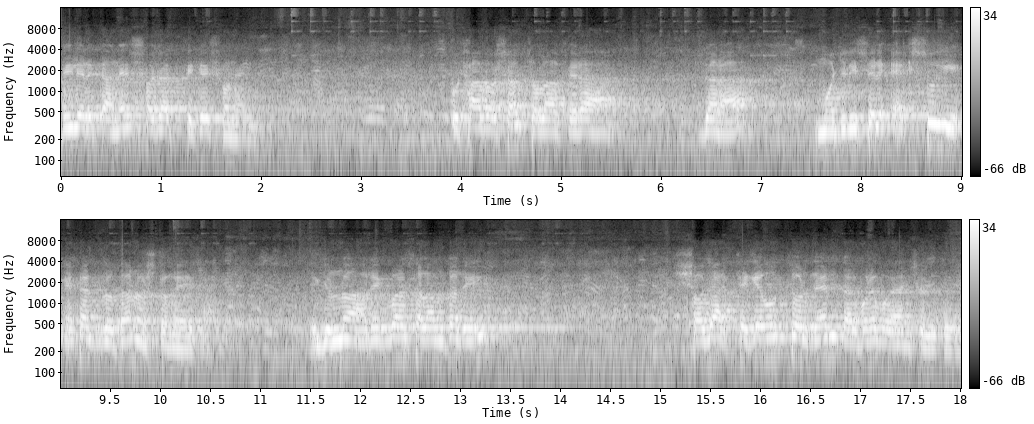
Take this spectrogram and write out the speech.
দিলের কানে সজাগ থেকে শোনেন। উঠা বসা চলাফেরা দ্বারা মজলিসের একশোই একাগ্রতা নষ্ট হয়ে যায়। এই জন্য আরেকবার সালামটা দেই সজাগ থেকে উত্তর দেন তারপরে বয়ান শুরু করি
